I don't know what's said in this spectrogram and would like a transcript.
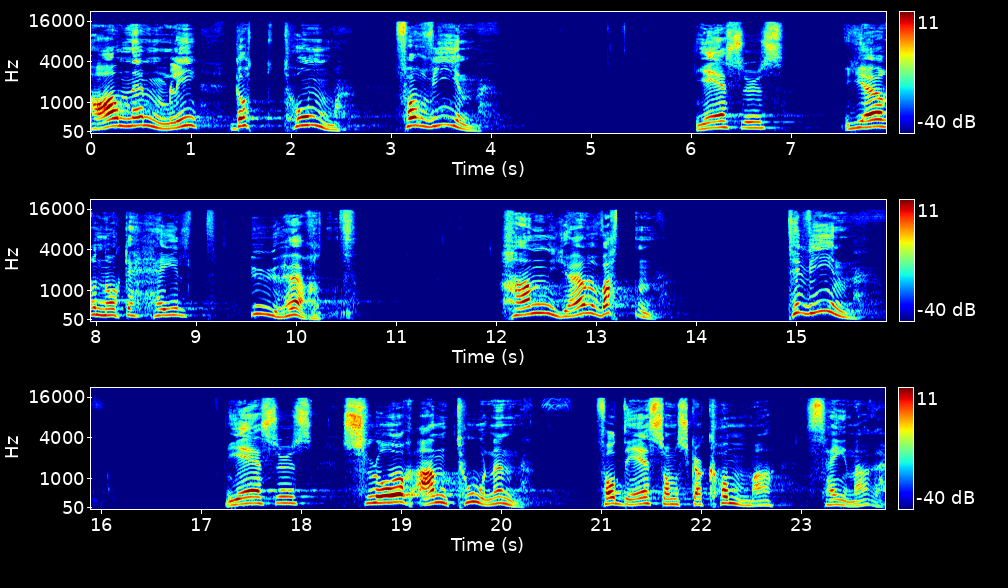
har nemlig gått tom for vin. Jesus gjør noe helt uhørt. Han gjør vann til vin. Jesus slår an tonen for det som skal komme seinere.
